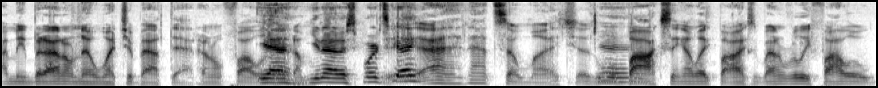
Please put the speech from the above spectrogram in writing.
I mean, but I don't know much about that. I don't follow Yeah, that. I'm- you're not a sports guy? Uh, not so much. A Yeah. little boxing. I like boxing, but I don't really follow.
